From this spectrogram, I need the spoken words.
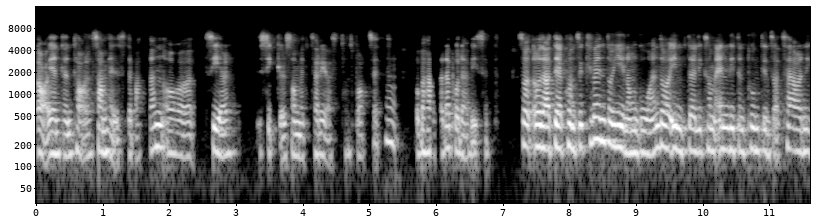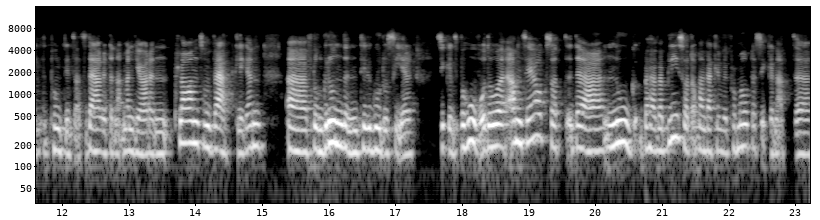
ja, egentligen tar samhällsdebatten och ser cykel som ett seriöst transportsätt mm. och behandlar det på det viset. Så att, att det är konsekvent och genomgående och inte liksom en liten punktinsats här och en liten punktinsats där, utan att man gör en plan som verkligen uh, från grunden tillgodoser cykelns behov. Och då anser jag också att det nog behöver bli så att om man verkligen vill promota cykeln, att uh,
